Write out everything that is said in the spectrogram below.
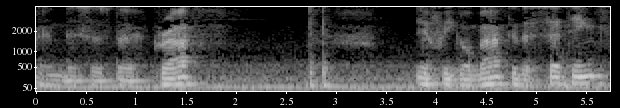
and this is the graph. If we go back to the setting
